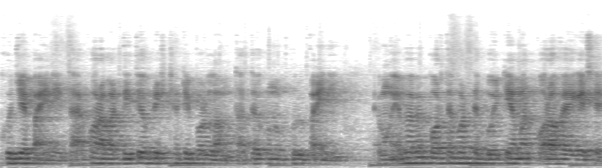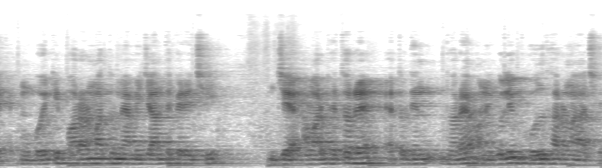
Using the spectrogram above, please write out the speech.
খুঁজে পাইনি। তারপর আবার দ্বিতীয় পৃষ্ঠাটি পড়লাম। তাতেও কোনো ভুল পাইনি। এবং এভাবে পড়তে পড়তে বইটি আমার পড়া হয়ে গেছে এবং বইটি পড়ার মাধ্যমে আমি জানতে পেরেছি যে আমার ভেতরে এতদিন ধরে অনেকগুলি ভুল ধারণা আছে।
